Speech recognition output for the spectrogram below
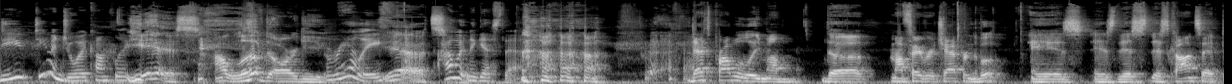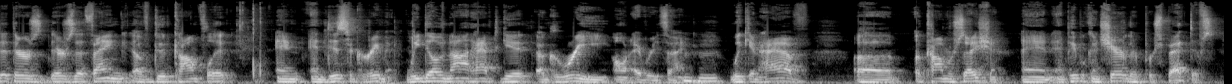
do you do you enjoy conflict? Yes, I love to argue. really? Yeah, I wouldn't have guessed that. That's probably my the my favorite chapter in the book is is this this concept that there's there's a thing of good conflict and and disagreement. We do not have to get agree on everything. Mm-hmm. We can have uh, a conversation and and people can share their perspectives.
